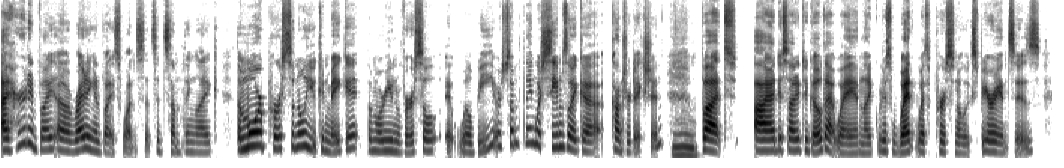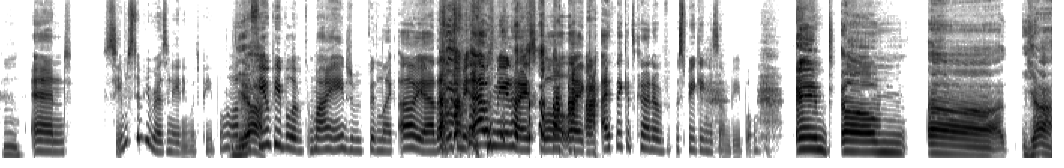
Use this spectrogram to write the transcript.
I heard advice, uh, writing advice once that said something like, "The more personal you can make it, the more universal it will be," or something, which seems like a contradiction. Mm. But I decided to go that way and like just went with personal experiences, Mm. and seems to be resonating with people. Yeah. A few people of my age have been like, "Oh yeah, that was me. that was me in high school." Like I think it's kind of speaking to some people. And um uh yeah.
